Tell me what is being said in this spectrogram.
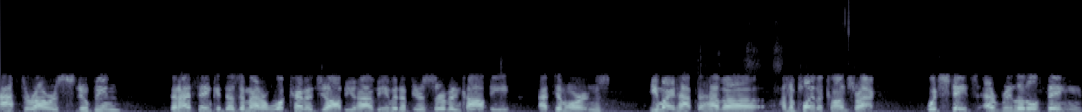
after hours snooping, then I think it doesn't matter what kind of job you have, even if you're serving coffee at Tim Hortons, you might have to have a an employment contract which states every little thing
